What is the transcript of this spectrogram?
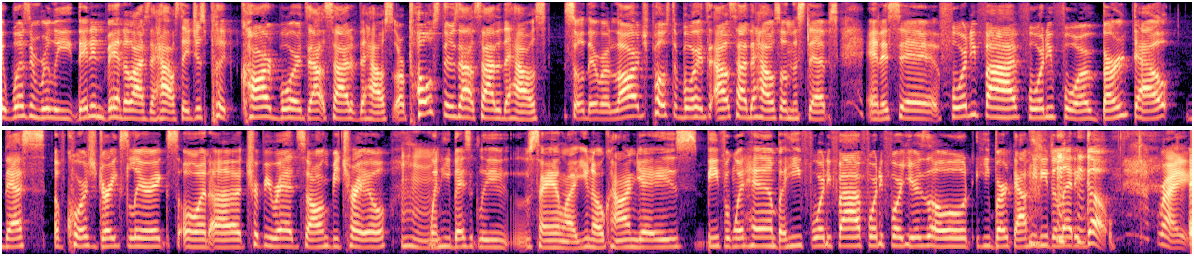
it wasn't really they didn't vandalize the house. They just put cardboards outside of the house or posters outside of the house. So there were large poster boards outside the house on the steps. And it said 45 44 burnt out. That's of course drake's lyrics on a trippie redd song betrayal mm-hmm. when he basically was saying like you know kanye's beefing with him but he 45 44 years old. He burnt out. He need to let it go. Right.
